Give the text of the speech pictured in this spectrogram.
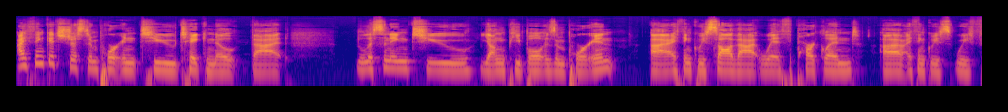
I think it's just important to take note that listening to young people is important. Uh, I think we saw that with Parkland. Uh, I think we we've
